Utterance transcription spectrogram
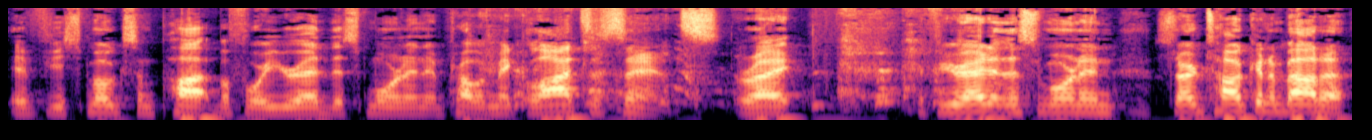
if you smoked some pot before you read this morning, it'd probably make lots of sense, right? If you read it this morning, start talking about a,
